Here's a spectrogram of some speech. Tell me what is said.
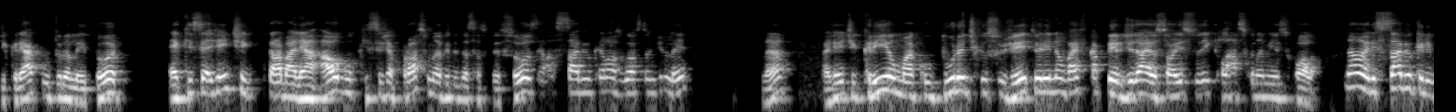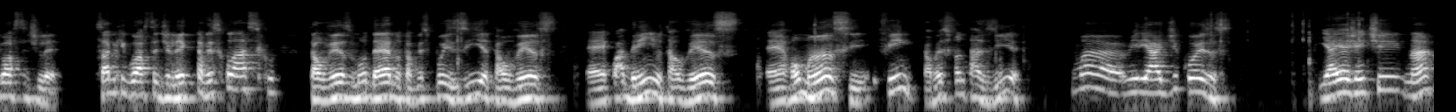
de criar cultura leitor, é que se a gente trabalhar algo que seja próximo da vida dessas pessoas, elas sabem o que elas gostam de ler né? A gente cria uma cultura de que o sujeito ele não vai ficar perdido. Ah, eu só estudei clássico na minha escola. Não, ele sabe o que ele gosta de ler. Sabe que gosta de ler talvez clássico, talvez moderno, talvez poesia, talvez é, quadrinho, talvez é, romance, enfim, talvez fantasia, uma miriade de coisas. E aí a gente né,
